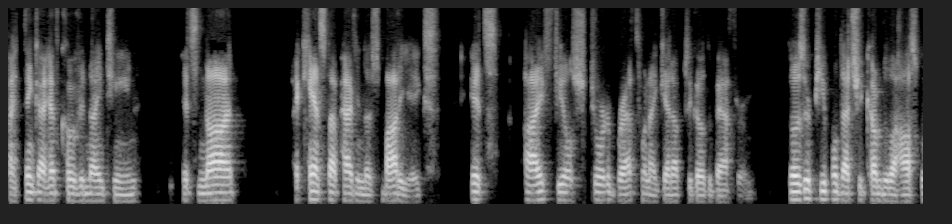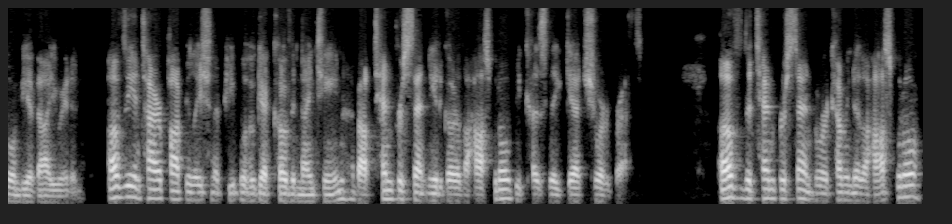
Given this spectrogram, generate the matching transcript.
I think I have COVID 19. It's not, I can't stop having those body aches. It's, I feel short of breath when I get up to go to the bathroom those are people that should come to the hospital and be evaluated. Of the entire population of people who get COVID 19, about 10% need to go to the hospital because they get short of breath. Of the 10% who are coming to the hospital,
